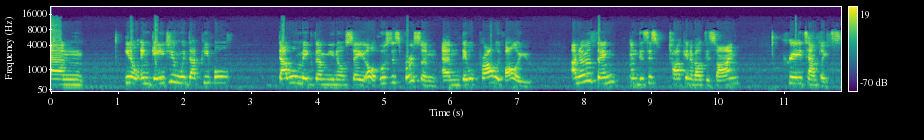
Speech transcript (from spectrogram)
And, you know, engaging with that people, that will make them, you know, say, oh, who's this person? And they will probably follow you. Another thing, and this is talking about design, create templates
